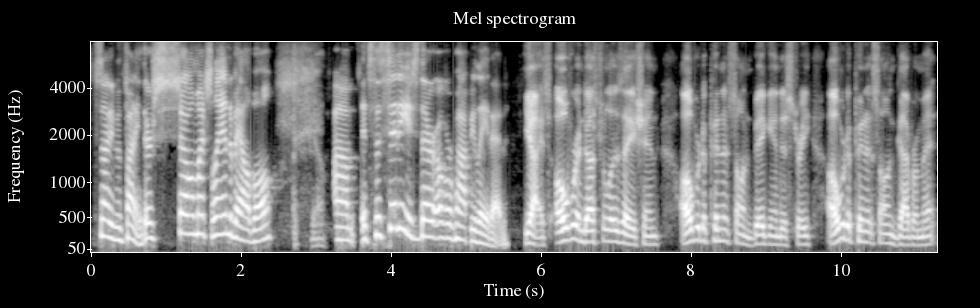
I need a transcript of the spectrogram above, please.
it's not even funny. There's so much land available. Yeah. Um, it's the cities that are overpopulated. Yeah, it's over industrialization, over dependence on big industry, over dependence on government,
